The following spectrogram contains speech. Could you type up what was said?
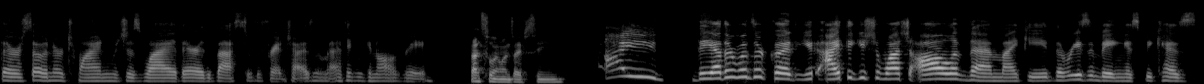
they're so intertwined, which is why they're the best of the franchise. And I think we can all agree. That's the only ones I've seen. I The other ones are good. You I think you should watch all of them, Mikey. The reason being is because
